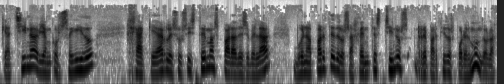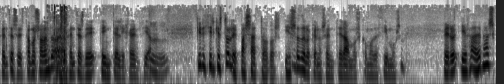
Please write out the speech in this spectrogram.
que a China habían conseguido hackearle sus sistemas para desvelar buena parte de los agentes chinos repartidos por el mundo. Los agentes, estamos hablando de agentes de, inteligencia. Quiere decir que esto le pasa a todos, y eso es de lo que nos enteramos, como decimos. Pero y además,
